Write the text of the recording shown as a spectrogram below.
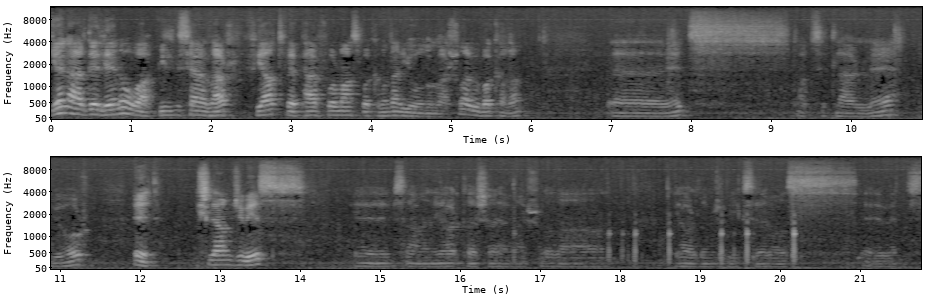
genelde Lenovo bilgisayarlar fiyat ve performans bakımından iyi olurlar. Şuna bir bakalım. Evet. Taksitlerle diyor. Evet. İşlemci biz ee, bir saniye arkadaşlar hemen şuradan yardımcı bilgisayarımız evet.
